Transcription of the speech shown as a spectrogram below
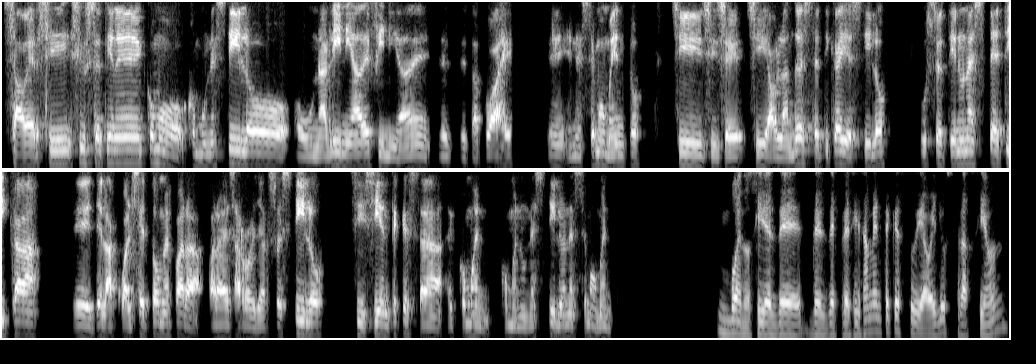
saber si, si usted tiene como, como un estilo o una línea definida de, tatuaje eh, en este momento, si, si, se, si hablando de estética y estilo, usted tiene una estética eh, de la cual se tome para, para desarrollar su estilo, si siente que está como en, como en un estilo en este momento. Bueno, sí, desde, desde precisamente que estudiaba ilustración,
